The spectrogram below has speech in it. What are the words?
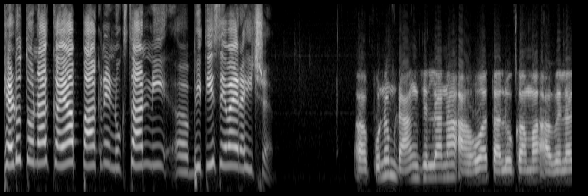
ખેડૂતોના કયા પાકને નુકસાનની ભીતિ સેવાઈ રહી છે પૂનમ ડાંગ જિલ્લાના આહવા તાલુકામાં આવેલા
